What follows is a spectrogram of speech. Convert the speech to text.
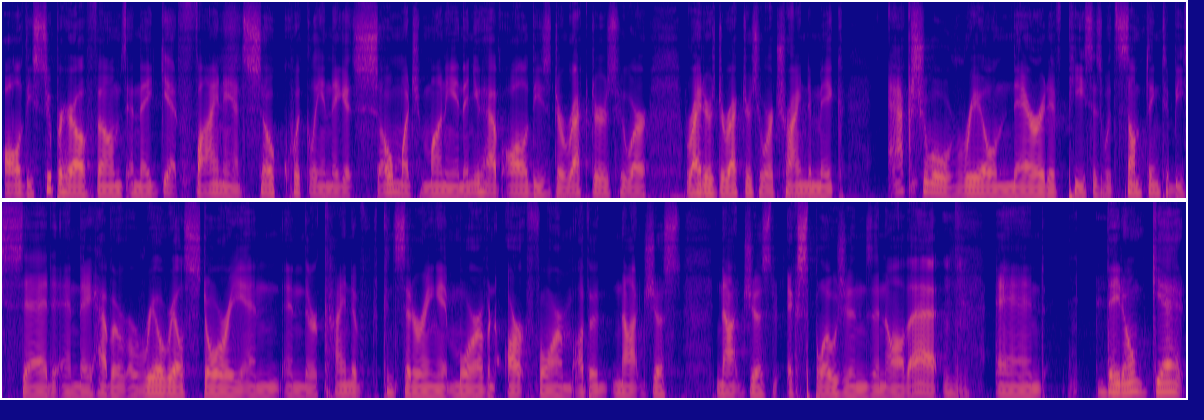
all these superhero films and they get financed so quickly and they get so much money. And then you have all of these directors who are writers directors who are trying to make actual real narrative pieces with something to be said and they have a, a real real story and and they're kind of considering it more of an art form other not just not just explosions and all that. And they don't get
